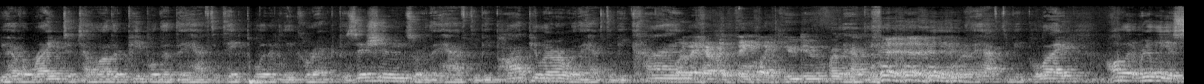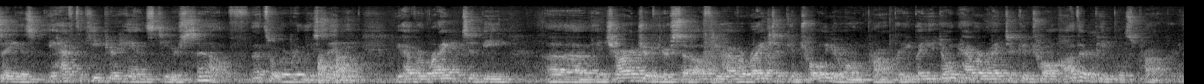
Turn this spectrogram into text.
you have a right to tell other people that they have to take politically correct positions, or they have to be popular, or they have to be kind Or they have to think like you do. or they have to be, or they have to be polite. All it really is saying is you have to keep your hands to yourself. That's what we're really saying. You have a right to be uh, in charge of yourself. You have a right to control your own property, but you don't have a right to control other people's property.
